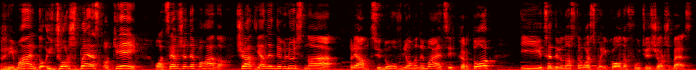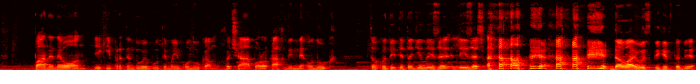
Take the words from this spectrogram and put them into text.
Грімальдо і Джордж Бест, окей. Оце вже непогано. Чат, я не дивлюсь на прям ціну, в нього немає цих карток. І це 98 ікона футі з Джордж Бест. Пане Неон, який претендує бути моїм онуком, хоча по роках він не онук. То куди ти тоді лізе, лізеш? Давай, успіхів тобі.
